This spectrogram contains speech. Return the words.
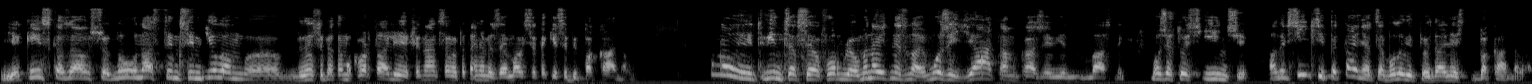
Який сказав, що ну у нас тим всім ділом е, в 95-му кварталі фінансовими питаннями займався такий собі Баканов. Ну і він це все оформлював. Ми навіть не знаю. Може, я там каже він власник, може хтось інший. Але всі ці питання це була відповідальність Баканова.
